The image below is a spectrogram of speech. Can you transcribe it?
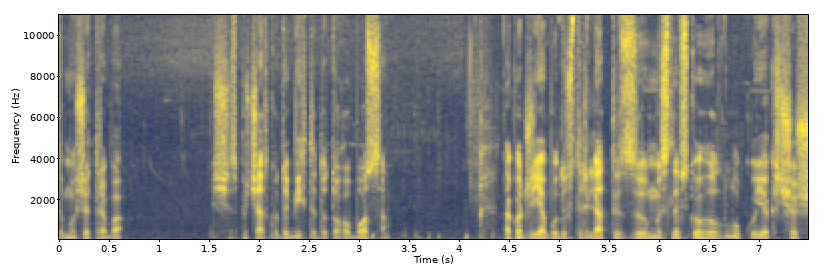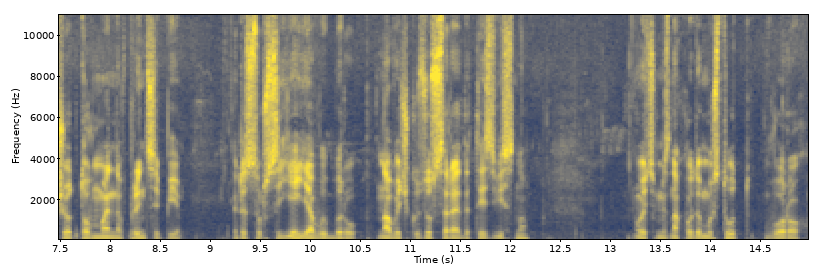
Тому що треба ще спочатку добігти до того боса. Так отже, я буду стріляти з мисливського луку. Якщо що, то в мене, в принципі, ресурси є. Я виберу навичку зосередити, звісно. Ось ми знаходимось тут, ворог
